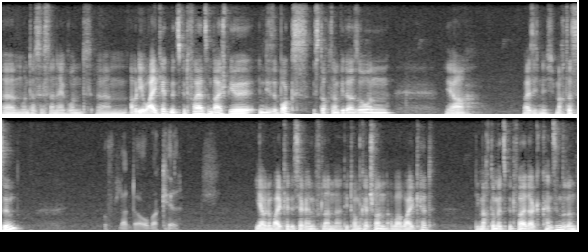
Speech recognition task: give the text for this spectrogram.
Ähm, und das ist dann der Grund. Ähm, aber die Wildcat mit Spitfire zum Beispiel in diese Box ist doch dann wieder so ein. Ja, weiß ich nicht. Macht das Sinn? Luftlander Overkill. Ja, aber eine Wildcat ist ja kein Luftlander. Die Tomcat schon, aber Wildcat, die macht doch mit Spitfire da keinen Sinn drin.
